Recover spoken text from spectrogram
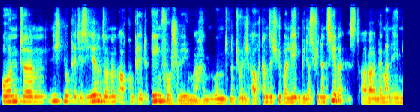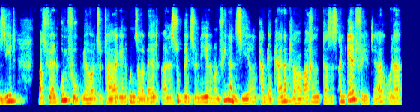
und ähm, nicht nur kritisieren, sondern auch konkrete Gegenvorschläge machen und natürlich auch dann sich überlegen, wie das finanzierbar ist. Aber wenn man eben sieht, was für ein Unfug wir heutzutage in unserer Welt alles subventionieren und finanzieren, kann mir keiner klar machen, dass es an Geld fehlt, ja, oder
